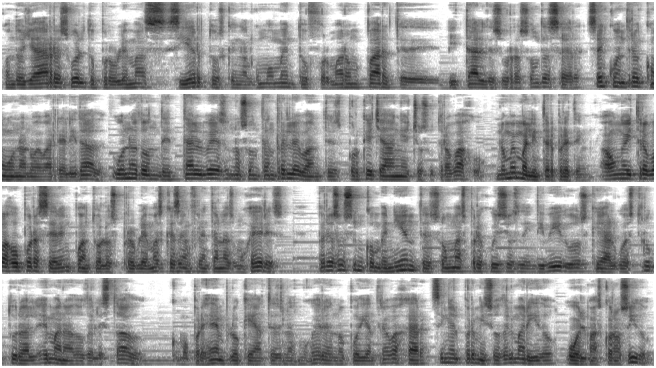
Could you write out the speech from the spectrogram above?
cuando ya ha resuelto problemas ciertos que en algún momento formaron parte vital de su razón de ser, se encuentran con una nueva realidad, una donde tal vez no son tan relevantes porque ya han hecho su trabajo. No me malinterpreten, aún hay trabajo por hacer en cuanto a los problemas que se enfrentan las mujeres, pero esos inconvenientes son más prejuicios de individuos que algo estructural emanado del Estado, como por ejemplo que antes las mujeres no podían trabajar sin el permiso del marido o el más conocido,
